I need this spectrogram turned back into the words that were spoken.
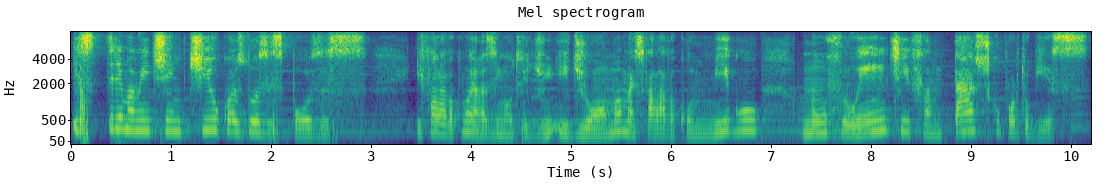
extremamente gentil com as duas esposas. E falava com elas em outro idioma, mas falava comigo num fluente e fantástico português.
